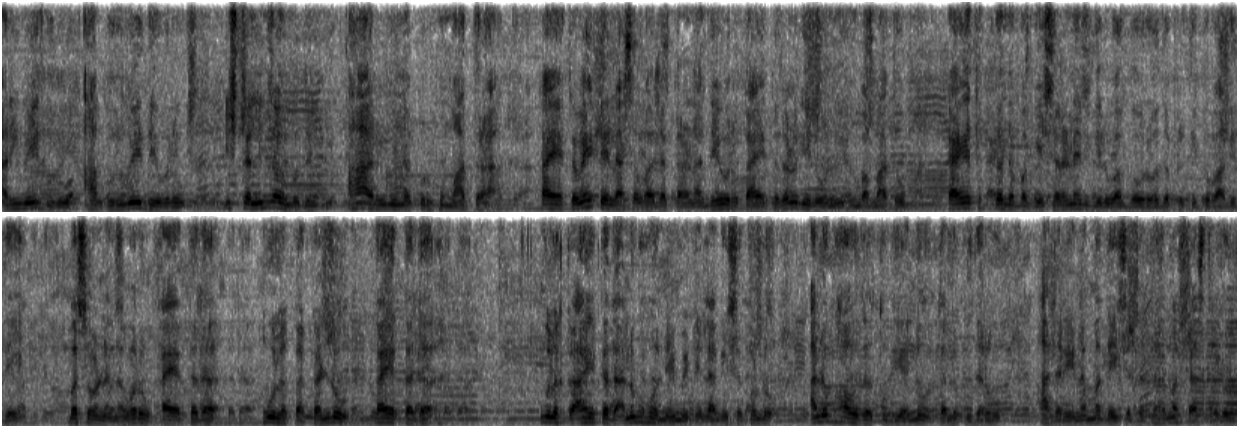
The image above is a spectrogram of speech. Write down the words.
ಅರಿವೇ ಗುರು, ಆ ಗುರುವೇ ದೇವರು. ಇಷ್ಟಲಿಂಗ ಎಂಬುದು ಆ ಅರಿವಿನ ಕುರುಹು ಮಾತ್ರ. ಕಾಯಕವೇ ಕೈಲಾಸವಾದ ಕಾರಣ ದೇವರು ಕಾಯಕದೊಳಗೆ ಇರುವನು ಎಂಬ ಮಾತು ಕಾಯತಕ್ಕದ ಬಗ್ಗೆ ಶರಣರಿಗಿರುವ ಗೌರವದ ಪ್ರತೀಕವಾಗಿದೆ. ಬಸವಣ್ಣನವರು ಕಾಯಕದ ಮೂಲಕ ಕಂಡು ಕಾಯಕದ ಮೂಲಕ ಕಾಯಕದ ಅನುಭವವನ್ನೇ ಮೆಟ್ಟಿಲಾಗಿಸಿಕೊಂಡು ಅನುಭವದ ತುದಿಯನ್ನು ತಲುಪಿದರು. ಆದರೆ ನಮ್ಮ ದೇಶದ ಧರ್ಮಶಾಸ್ತ್ರಗಳು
